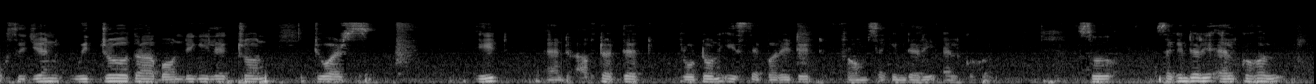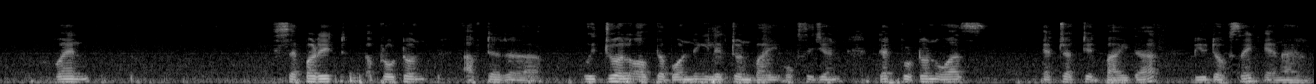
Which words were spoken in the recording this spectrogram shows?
oxygen withdraw the bonding electron towards it and after that proton is separated from secondary alcohol so secondary alcohol when separate a proton after uh, withdrawal of the bonding electron by oxygen that proton was attracted by the butoxide anion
